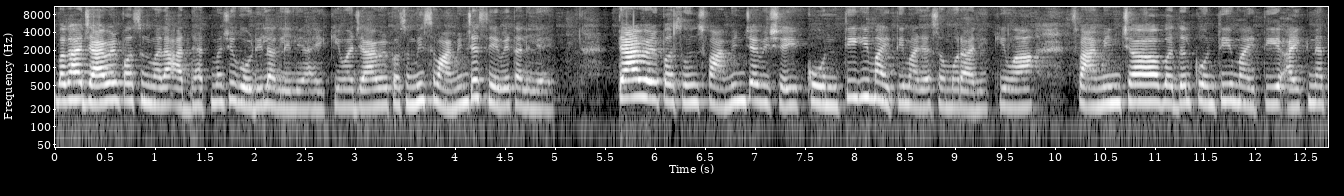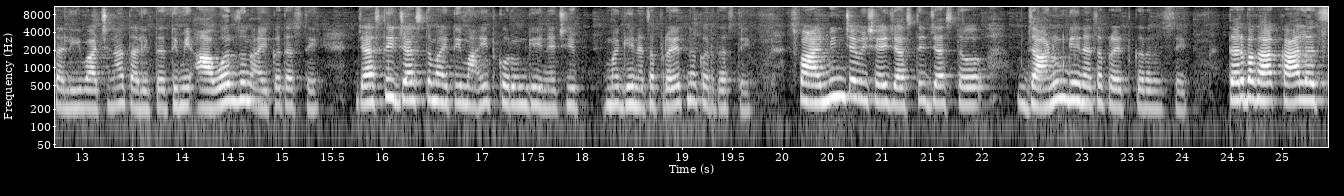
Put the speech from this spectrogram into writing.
बघा ज्या वेळपासून मला अध्यात्माची गोडी लागलेली आहे किंवा ज्या वेळपासून मी स्वामींच्या सेवेत आलेली आहे त्यावेळपासून स्वामींच्या विषयी कोणतीही माहिती माझ्यासमोर आली किंवा स्वामींच्याबद्दल कोणतीही माहिती ऐकण्यात आली वाचनात आली तर ती मी आवर्जून ऐकत असते. जास्तीत जास्त माहिती माहीत करून घेण्याची म घेण्याचा प्रयत्न करत असते. स्वामींच्या विषयी जास्तीत जास्त जाणून घेण्याचा प्रयत्न करत असते. तर बघा कालच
